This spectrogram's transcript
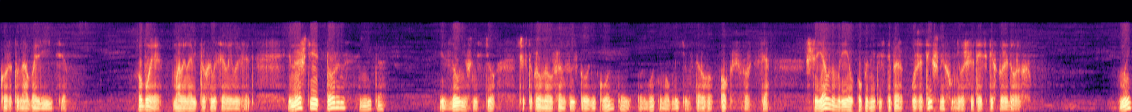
коротуна валійця. Обоє мали навіть трохи веселий вигляд. І нарешті Торренс Сміта із зовнішністю чистокровного французького віконта і турботним обличчям старого Оксфордця, що явно мріяв опинитись тепер у затишних університетських коридорах. Ми,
